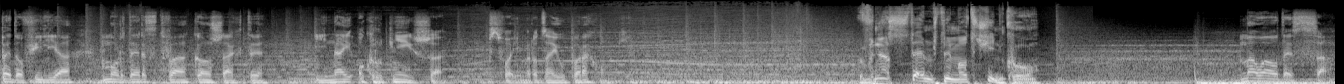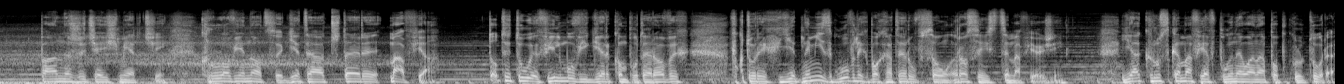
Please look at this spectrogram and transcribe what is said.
pedofilia, morderstwa, konszachty i najokrutniejsze w swoim rodzaju porachunki. W następnym odcinku. Mała Odessa Pan Życia i Śmierci, Królowie Nocy, GTA 4, Mafia. To tytuły filmów i gier komputerowych, w których jednymi z głównych bohaterów są rosyjscy mafiozi. Jak ruska mafia wpłynęła na popkulturę?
